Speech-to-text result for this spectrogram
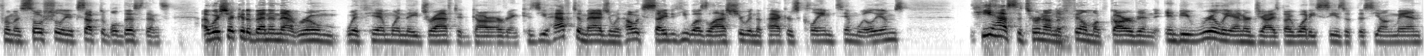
from a socially acceptable distance. I wish I could have been in that room with him when they drafted Garvin because you have to imagine with how excited he was last year when the Packers claimed Tim Williams. He has to turn on yeah. the film of Garvin and be really energized by what he sees with this young man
